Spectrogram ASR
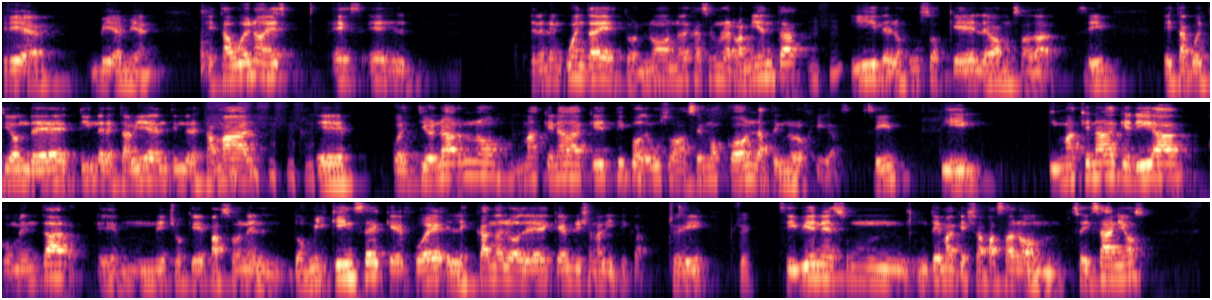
Bien, bien, bien. Está bueno es es, el tener en cuenta esto, no, no deja de ser una herramienta y de los usos que le vamos a dar, ¿sí? Esta cuestión de Tinder está bien, Tinder está mal, eh, cuestionarnos más que nada qué tipo de usos hacemos con las tecnologías, ¿sí? Y, más que nada quería comentar eh, un hecho que pasó en el 2015, que fue el escándalo de Cambridge Analytica, ¿sí? si bien es un, tema que ya pasaron seis años,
